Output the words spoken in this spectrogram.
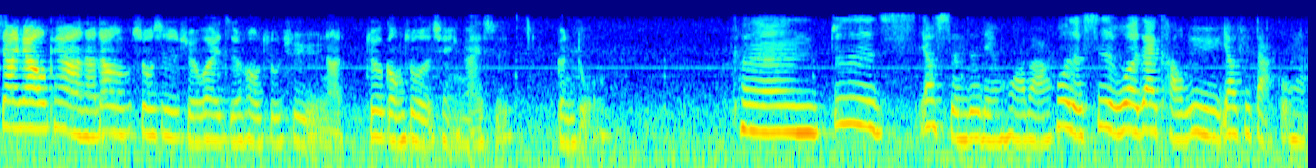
这样应该 OK 啊，拿到硕士学位之后出去，拿就工作的钱应该是更多。可能就是要省着点花吧，或者是我有在考虑要去打工啊。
